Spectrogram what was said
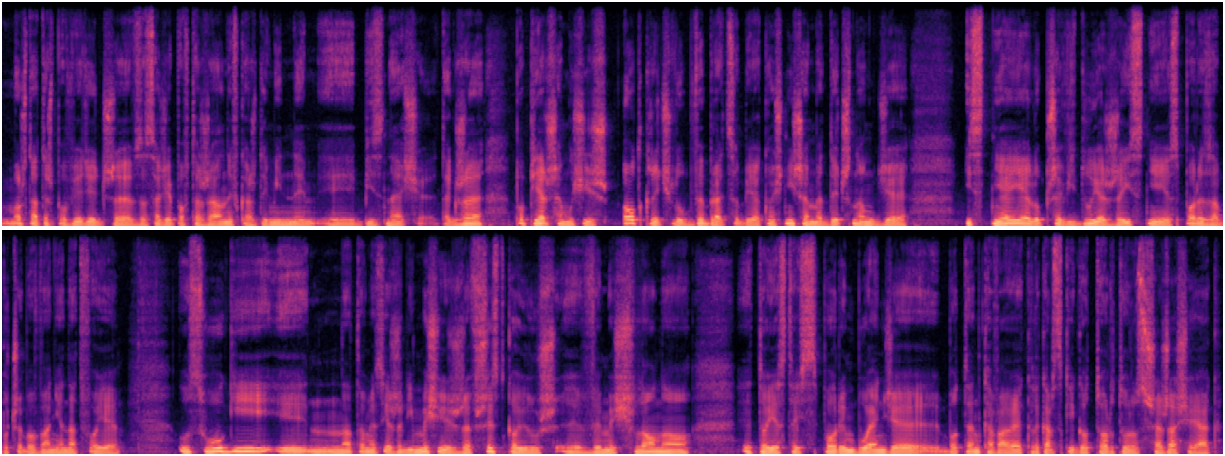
Można też powiedzieć, że w zasadzie powtarzalny w każdym innym y, biznesie. Także po pierwsze musisz odkryć lub wybrać sobie jakąś niszę medyczną, gdzie istnieje lub przewidujesz, że istnieje spore zapotrzebowanie na Twoje usługi, natomiast jeżeli myślisz, że wszystko już y, wymyślono, y, to jesteś w sporym błędzie, bo ten kawałek lekarskiego tortu rozszerza się jak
